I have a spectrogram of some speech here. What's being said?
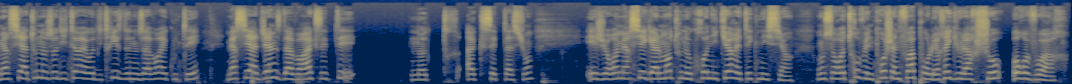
merci à tous nos auditeurs et auditrices de nous avoir écoutés. Merci à James d'avoir accepté notre acceptation et je remercie également tous nos chroniqueurs et techniciens. On se retrouve une prochaine fois pour le Regular Show. Au revoir.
